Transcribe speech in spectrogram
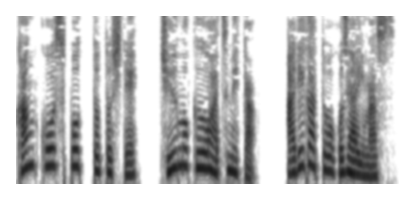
観光スポットとして注目を集めた。ありがとうございます。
